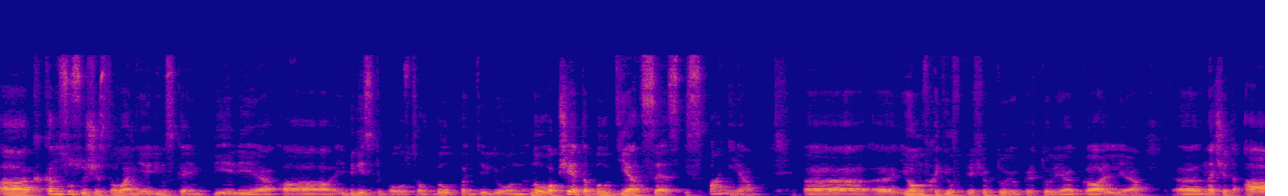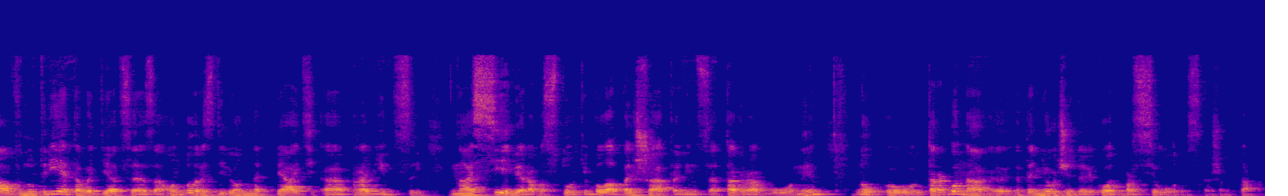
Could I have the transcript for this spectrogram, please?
А, к концу существования Римской империи а, Иберийский полуостров был поделен, ну вообще это был диацез Испания, а, и он входил в префектуру Претория Галлия. Значит, а внутри этого диацеза он был разделен на пять провинций. На северо-востоке была большая провинция Таррагоны. Ну, Таррагона э, это не очень далеко от Барселоны, скажем так.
